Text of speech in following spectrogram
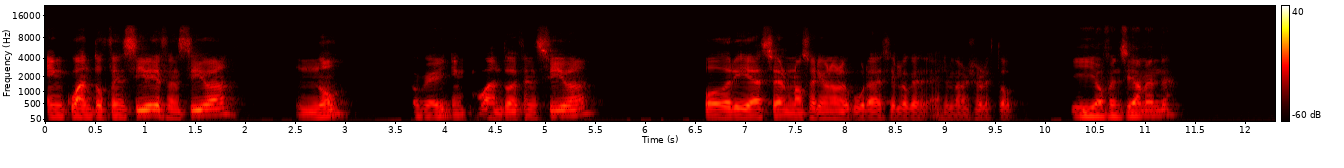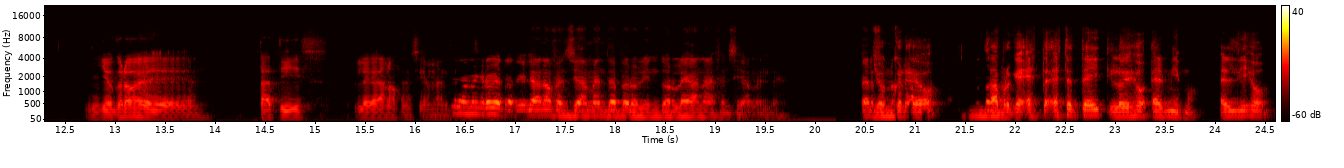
en cuanto ofensiva y defensiva, no. Ok. En cuanto a defensiva, podría ser, no sería una locura decir lo que es el mejor shortstop. Y ofensivamente. Yo creo que Tatis le gana ofensivamente. Yo también creo que Tatis le gana ofensivamente, pero Lindor le gana defensivamente. Yo Personal- creo, o sea, porque este, este take lo dijo él mismo. Él dijo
